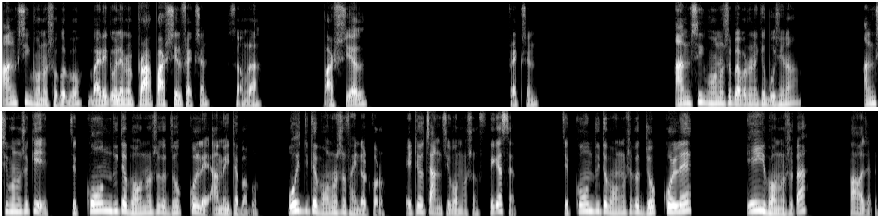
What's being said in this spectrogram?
আংশিক ভনস্য করব। বাইরে বলে আমরা পার্শিয়াল ফ্র্যাকশন সো আমরা পার্শিয়াল ফ্র্যাকশন আংশিক ভগ্নাংশ ব্যাপারটা অনেকে বোঝে না। আংশিক ভগ্নাংশ কি? যে কোন দুইটা ভগ্নাংশকে যোগ করলে আমি এটা পাবো? ওই দুইটা ভগ্নাংশ ফাইন্ড আউট করো। এটি হচ্ছে আংশিক ভগ্নাংশ ঠিক আছে? যে কোন দুইটা ভগ্নাংশকে যোগ করলে এই ভগ্নাংশটা পাওয়া যাবে।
